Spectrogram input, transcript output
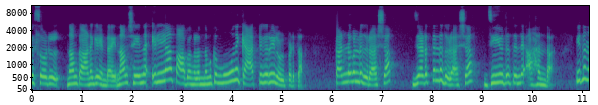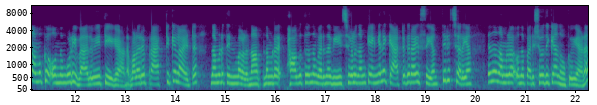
എപ്പിസോഡിൽ നാം കാണുകയുണ്ടായി. നാം ചെയ്യുന്ന എല്ലാ പാപങ്ങളും നമുക്ക് മൂന്ന് കാറ്റഗറിയിൽ ഉൾപ്പെടുത്താം. കണ്ണുകളുടെ ദുരാശ ജഡത്തിന്റെ ദുരാശ ജീവിതത്തിന്റെ അഹന്ത. ഇത് നമുക്ക് ഒന്നും കൂടി ഇവാലുവേറ്റ് ചെയ്യുകയാണ്. വളരെ പ്രാക്ടിക്കലായിട്ട് നമ്മുടെ തിന്മകൾ നമ്മുടെ ഭാഗത്തു നിന്ന് വരുന്ന വീഴ്ചകൾ നമുക്ക് എങ്ങനെ കാറ്റഗറൈസ് ചെയ്യാം തിരിച്ചറിയാം എന്ന് നമ്മൾ ഒന്ന് പരിശോധിക്കാൻ നോക്കുകയാണ്.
